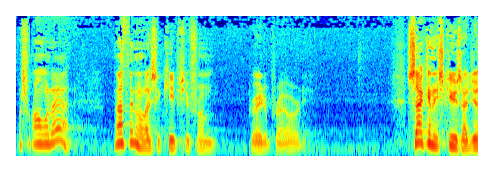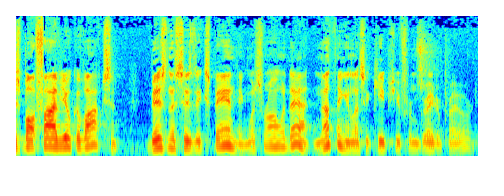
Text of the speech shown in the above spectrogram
What's wrong with that? Nothing unless it keeps you from greater priority. Second excuse, I just bought five yoke of oxen. Business is expanding. What's wrong with that? Nothing unless it keeps you from greater priority.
